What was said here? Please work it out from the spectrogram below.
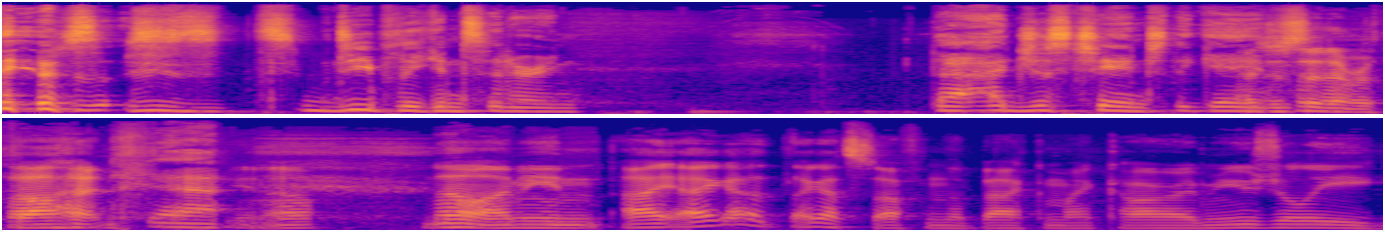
He's deeply considering that. I just changed the game. I just had never thought. yeah. You know. No, I mean, I, I got I got stuff in the back of my car. I'm usually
